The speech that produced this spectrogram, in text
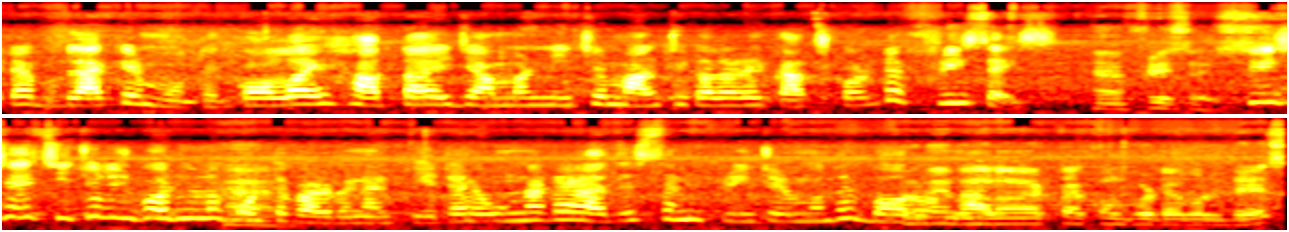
এটা ব্ল্যাকের মধ্যে। গলায় হাতায় জামার নিচে মাল্টি কালারের কাজ করে। এটা ফ্রি সাইজ হ্যাঁ ফ্রি সাইজ ফ্রি সাইজ ছিচল্লিশ বডি হলে হ্যাঁ। পড়তে পারবেন আর কি। এটা ওনাটা রাজস্থানি প্রিন্টের মধ্যে বড় ভালো একটা কমফোর্টেবল ড্রেস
